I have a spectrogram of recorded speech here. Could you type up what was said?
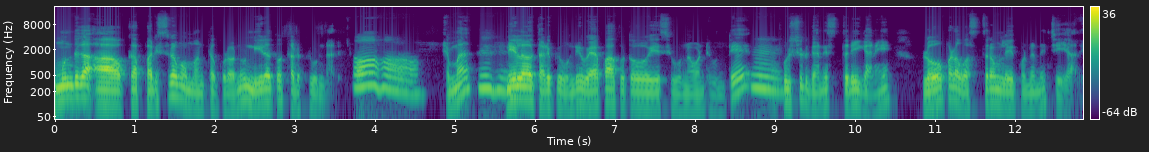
ముందుగా ఆ ఒక పరిశ్రమం అంతా కూడాను నీళ్ళతో తడిపి ఉండాలి ఏమ్మా. నీళ్ళలో తడిపి ఉండి వేపాకుతో వేసి ఉన్నవంటి ఉంటే పురుషుడు కానీ స్త్రీ కానీ లోపల వస్త్రం లేకుండానే చేయాలి.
